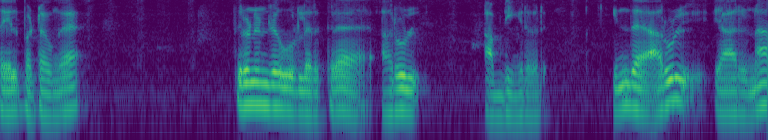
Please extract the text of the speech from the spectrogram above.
செயல்பட்டவங்க திருநின்றவூரில் இருக்கிற அருள் அப்படிங்கிறவர். இந்த அருள் யாருன்னா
